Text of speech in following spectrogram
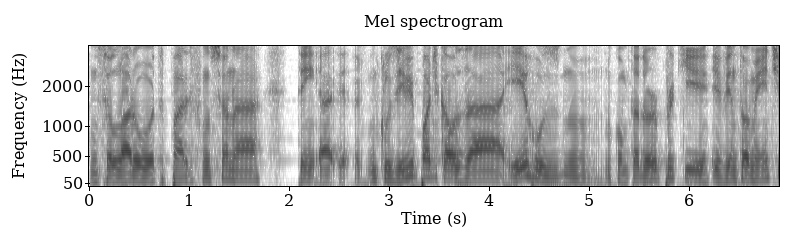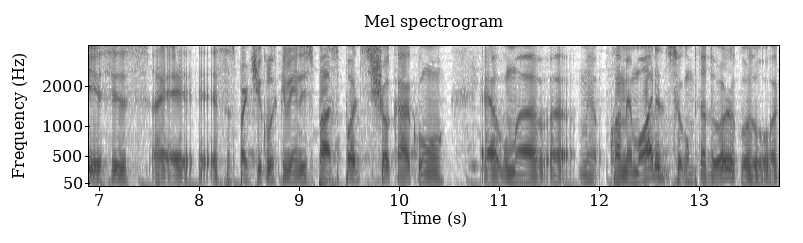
um celular ou outro para de funcionar. Tem, inclusive pode causar erros no, no computador, porque eventualmente esses, é, essas partículas que vêm do espaço podem se chocar com é, alguma com a memória do seu computador, com o,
